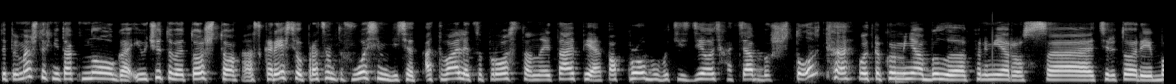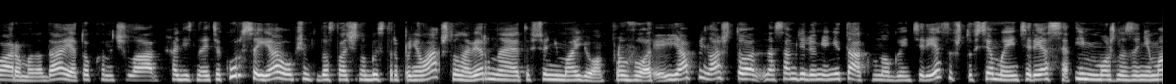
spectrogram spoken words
ты понимаешь, что их не так много, и учитывая то, что, э, скорее всего, процентов 80 отвалится просто на этапе попробовать и сделать хотя бы что-то, вот как у меня было, к примеру, с территорией бармена, да, я только начала ходить на эти курсы, я, в общем-то, достаточно быстро поняла, что, наверное, это все не мое. Вот. И я поняла, что на самом деле у меня не так много интересов, что все мои интересы, ими можно заниматься,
